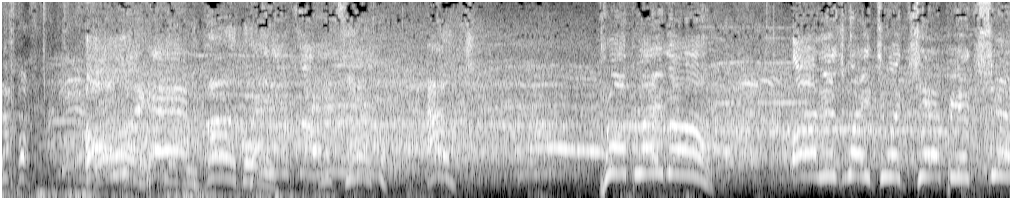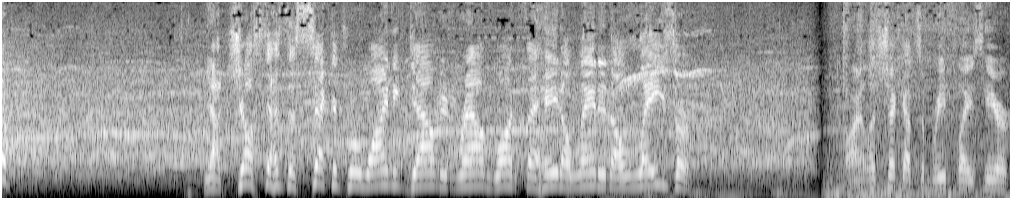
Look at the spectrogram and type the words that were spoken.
Oh, my hand! Oh, boy. It's in. Out. Problema on his way to a championship. Yeah, just as the seconds were winding down in round one, Ferreira landed a laser. All right, let's check out some replays here.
